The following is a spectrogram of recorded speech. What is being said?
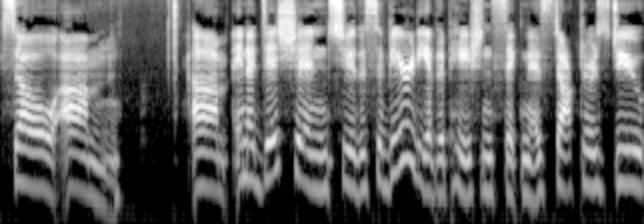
so, um, um, in addition to the severity of the patient's sickness, doctors do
